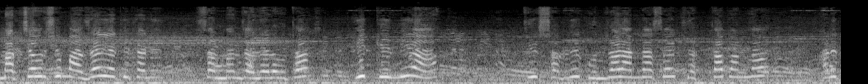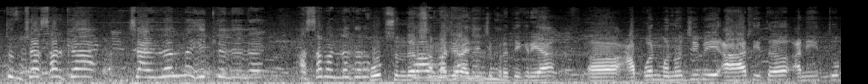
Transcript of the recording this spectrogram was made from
मागच्या वर्षी माझा या ठिकाणी सन्मान झालेला होता. ही किमिया ती सगळी गुंजाळ अण्णासाहेब जगताप अण्णा आणि तुमच्यासारख्या चॅनलनं ही केलेलं आहे असं म्हणलं तर खूप सुंदर संभाजीराजेंची. प्रतिक्रिया. आपण मनोजीवी आहात इथं आणि तो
